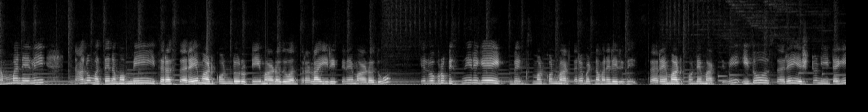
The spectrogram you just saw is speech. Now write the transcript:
ನಮ್ಮ ಮನೇಲಿ ನಾನು ಮತ್ತು ನಮ್ಮ ಮಮ್ಮಿ ಈ ಥರ ಸರೆ ಮಾಡಿಕೊಂಡು ರೊಟ್ಟಿ ಮಾಡೋದು ಅಂತಾರಲ್ಲ ಈ ರೀತಿಯೇ ಮಾಡೋದು. ಕೆಲವೊಬ್ಬರು ಬಿಸಿನೀರಿಗೆ ಇಟ್ಟು ಮಿಕ್ಸ್ ಮಾಡ್ಕೊಂಡು ಮಾಡ್ತಾರೆ ಬಟ್ ನಮ್ಮ ಮನೇಲಿ ರೀತಿ ಸರೆ ಮಾಡಿಕೊಂಡೇ ಮಾಡ್ತೀವಿ. ಇದು ಸರೆ ಎಷ್ಟು ನೀಟಾಗಿ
